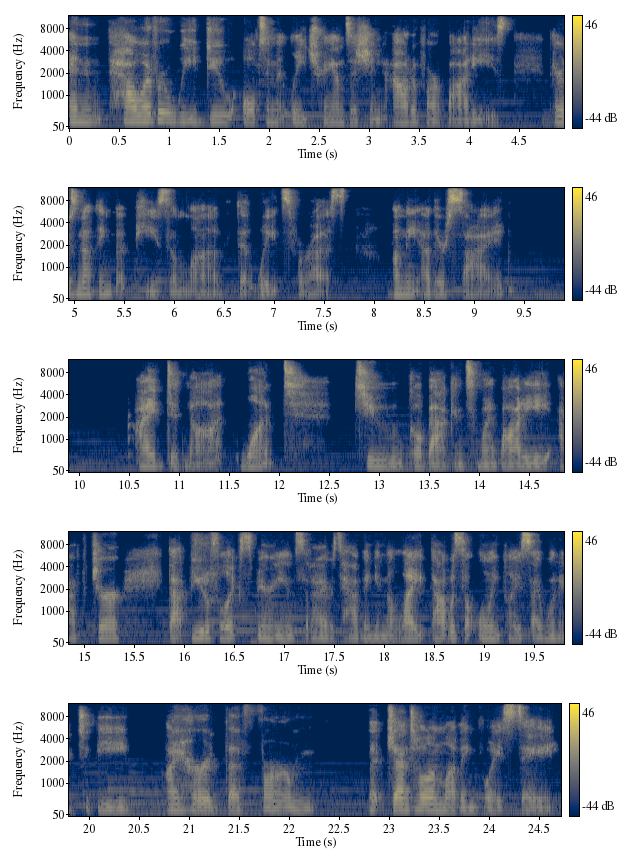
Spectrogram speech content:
And however we do ultimately transition out of our bodies, there's nothing but peace and love that waits for us on the other side. I did not want to go back into my body after that beautiful experience that I was having in the light. That was the only place I wanted to be. I heard the firm but gentle and loving voice say,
